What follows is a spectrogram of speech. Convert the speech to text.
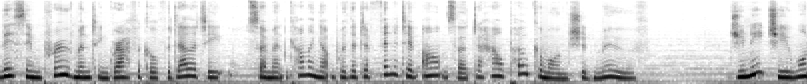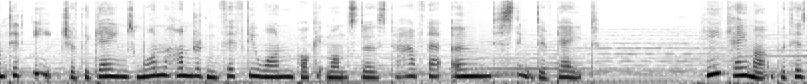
This improvement in graphical fidelity also meant coming up with a definitive answer to how Pokemon should move. Junichi wanted each of the game's 151 Pocket Monsters to have their own distinctive gait. He came up with his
